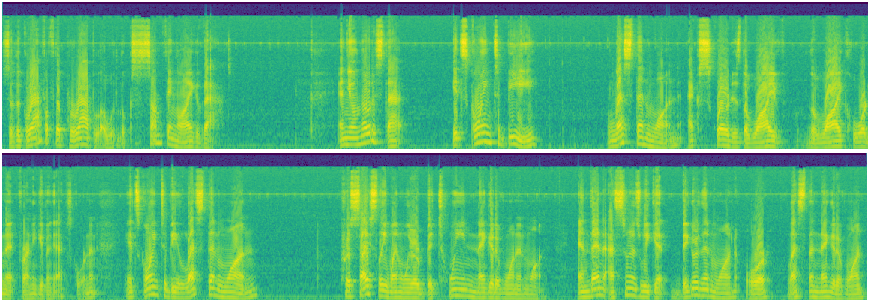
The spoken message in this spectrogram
So the graph of the parabola would look something like that. And you'll notice that it's going to be less than 1. x squared is the y, the y coordinate for any given x coordinate. It's going to be less than 1 precisely when we're between negative 1 and 1. And then as soon as we get bigger than 1 or less than negative 1,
